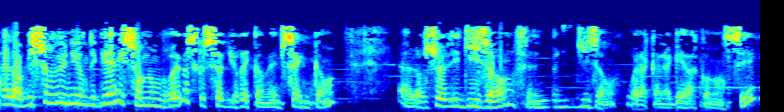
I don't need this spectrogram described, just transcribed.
Alors, mes souvenirs de guerre, ils sont nombreux parce que ça durait quand même 5 ans. Alors, j'avais 10 ans, enfin 10 ans, voilà, quand la guerre a commencé.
